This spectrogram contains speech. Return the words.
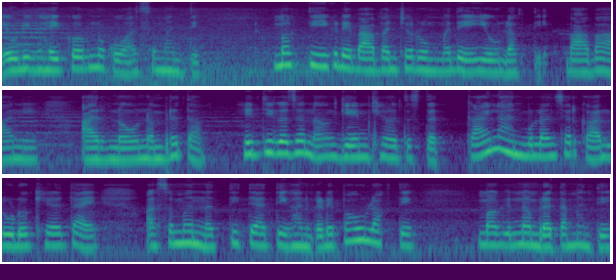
एवढी घाई करू नको असं म्हणते. मग ती इकडे बाबांच्या रूममध्ये येऊ लागते. बाबा आणि आर्णव नम्रता हे तिघंजणं गेम खेळत असतात. काय लहान मुलांसारखा लुडो खेळत आहे असं म्हणत ती त्या तिघांकडे पाहू लागते. मग नम्रता म्हणते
